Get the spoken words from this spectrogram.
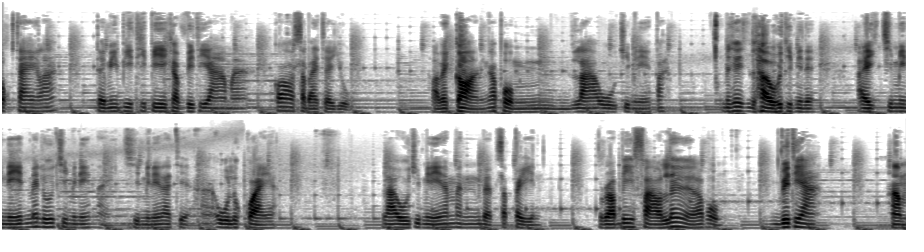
ตกใจละ แต่มี BTP กับ VTR มา ก็สบายใจอยู่ เอาไปก่อนครับผมลาอูจิมิเนสปะไม่ใช่ลาอูจิมิเนสไอจิมิเนสไม่รู้จิมิเนสไหนจิมิเนสอาจจอูรุกวัยอะลาอูจิมิเนสนั้นมันแบบสเปนโรบบี้ฟาวเลอร์ครับผมวิทยาหัม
